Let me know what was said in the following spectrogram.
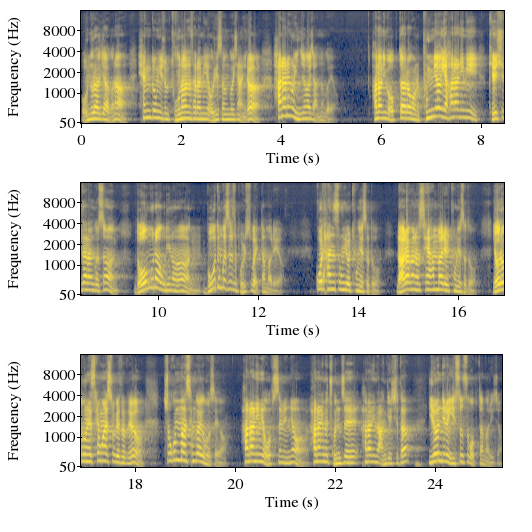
어눌하게 하거나 행동이 좀 둔한 사람이 어리석은 것이 아니라 하나님을 인정하지 않는 거예요. 하나님이 없다라고 하는 분명히 하나님이 계시다는 것은 너무나 우리는 모든 것에서 볼 수가 있단 말이에요. 꽃 한 송이를 통해서도 날아가는 새 한 마리를 통해서도 여러분의 생활 속에서도요. 조금만 생각해 보세요. 하나님이 없으면요. 하나님의 존재, 하나님이 안 계시다? 이런 일은 있을 수가 없단 말이죠.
